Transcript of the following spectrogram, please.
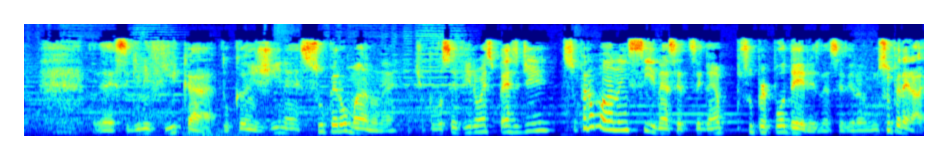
é, significa do kanji, né, super-humano, né? Tipo, você vira uma espécie de super-humano em si, né? Você, você ganha superpoderes, né? Você vira um super-herói.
